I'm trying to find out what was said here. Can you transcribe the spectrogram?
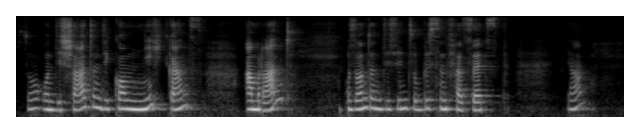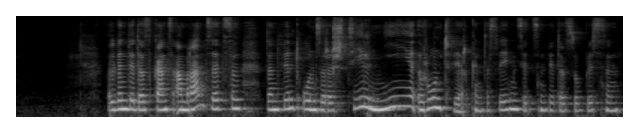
So, und die Schatten, die kommen nicht ganz am Rand, sondern die sind so ein bisschen versetzt. Ja, weil wenn wir das ganz am Rand setzen, dann wird unser Stiel nie rund wirken. Deswegen setzen wir das so ein bisschen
